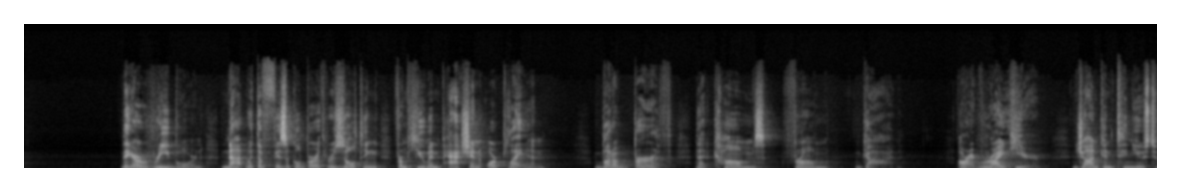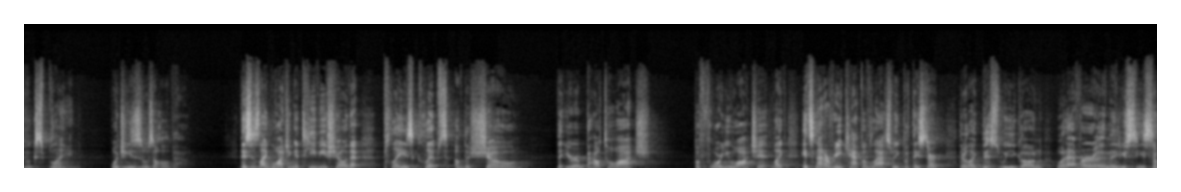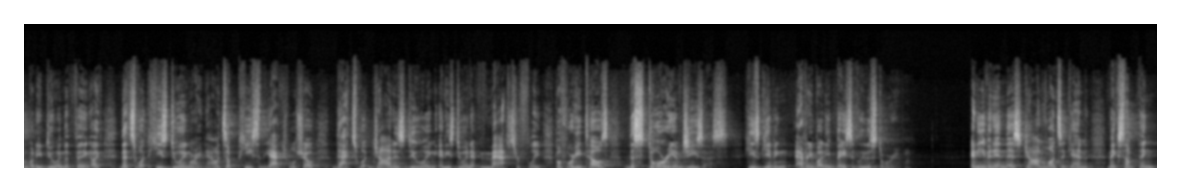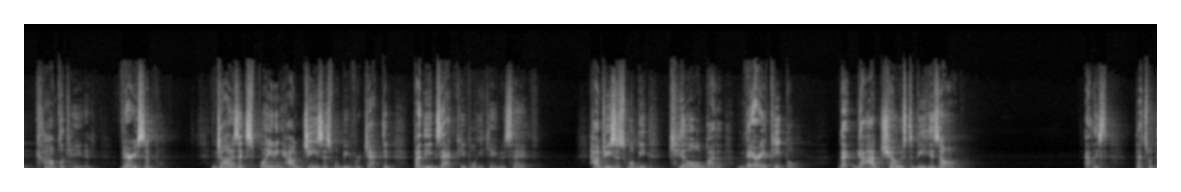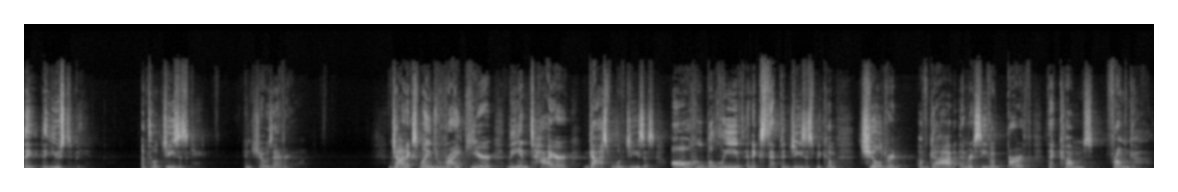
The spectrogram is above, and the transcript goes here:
They are reborn, not with a physical birth resulting from human passion or plan, but a birth that comes from God. All right, right here, John continues to explain what Jesus was all about. This is like watching a TV show that plays clips of the show that you're about to watch before you watch it. Like, it's not a recap of last week, but they start, they're like, this week on whatever. And then you see somebody doing the thing. Like, that's what he's doing right now. It's a piece of the actual show. That's what John is doing, and he's doing it masterfully. Before he tells the story of Jesus, he's giving everybody basically the story of him. And even in this, John once again makes something complicated very simple. John is explaining how Jesus will be rejected by the exact people he came to save, how Jesus will be killed by the very people that God chose to be his own. At least that's what they, they used to be until Jesus came and chose everyone. John explains right here the entire gospel of Jesus. All who believed and accepted Jesus become children of God and receive a birth that comes from God.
